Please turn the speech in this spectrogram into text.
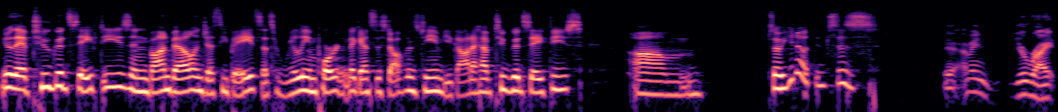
you know they have two good safeties in Vonn Bell and Jessie Bates. That's really important against this Dolphins team. You got to have two good safeties. Um, so you know this is Yeah, I mean, you're right,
